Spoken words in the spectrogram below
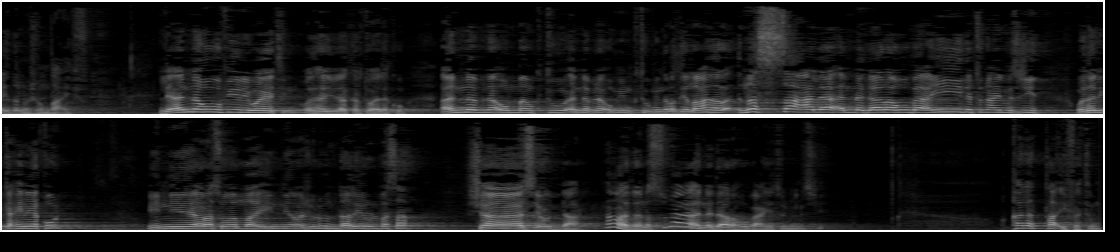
أيضا وجه ضعيف. لأنه في رواية وهذه ذكرتها لكم أن ابن أم مكتوم أن ابن أم مكتوم رضي الله عنه نص على أن داره بعيدة عن المسجد. وذلك حين يقول إني يا رسول الله إني رجل ضرير البصر شاسع الدار. هذا نص على أن داره بعيدة من المسجد. قالت طائفة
